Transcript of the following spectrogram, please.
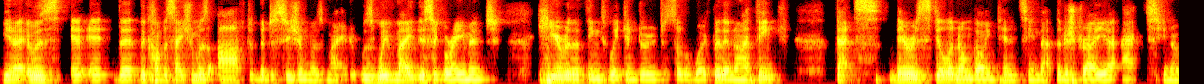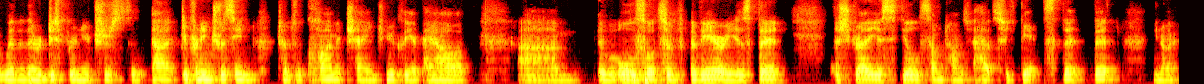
you know, it was it, it, the, the conversation was after the decision was made. It was we've made this agreement here are the things we can do to sort of work with it. And I think that's there is still an ongoing tendency in that that Australia acts, you know, whether there are different interests, uh, different interests in terms of climate change, nuclear power, um, all sorts of, of areas that Australia still sometimes perhaps forgets that that you know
